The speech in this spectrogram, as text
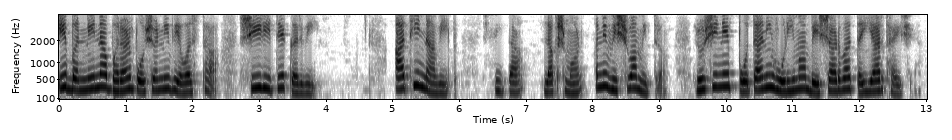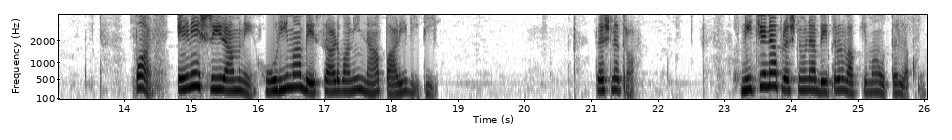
એ બંનેના ભરણ પોષણની વ્યવસ્થા શી રીતે કરવી? આથી નાવિક, સીતા, લક્ષ્મણ અને વિશ્વામિત્ર ઋષિને પોતાની હોડીમાં બેસાડવા તૈયાર થાય છે. પણ એણે શ્રીરામને હોડીમાં બેસાડવાની ના પાડી દીધી. પ્રશ્ન ત્રણ. નીચેના પ્રશ્નોના બે ત્રણ વાક્યમાં ઉત્તર લખવું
